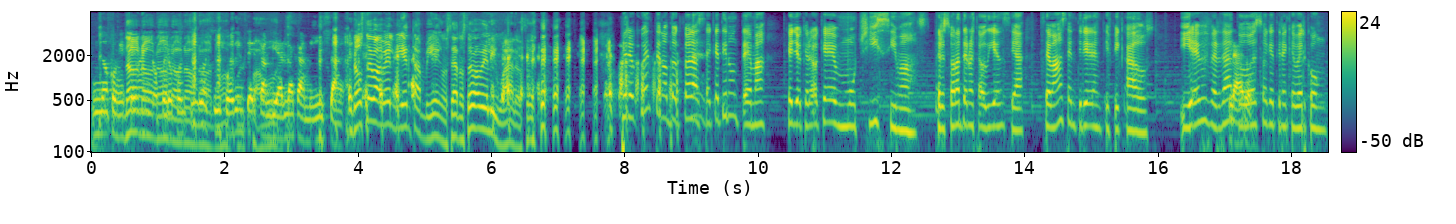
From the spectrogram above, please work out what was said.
No, con este no, no, pero contigo sí puedo intercambiar la camisa. No se va a ver bien también, o sea, no se va a ver igual. O sea. Pero cuéntenos, doctora, sé que tiene un tema que yo creo que muchísimas personas de nuestra audiencia se van a sentir identificados. Y es verdad todo eso que tiene que ver con,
